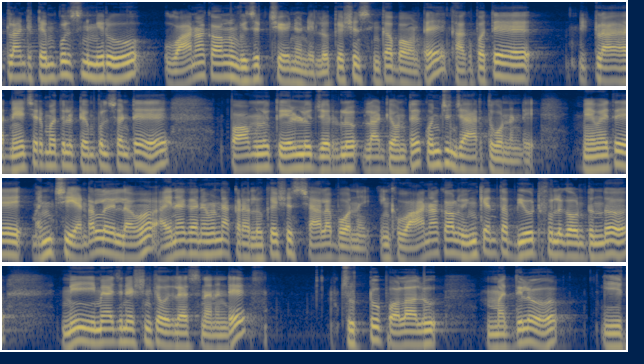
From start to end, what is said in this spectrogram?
ఇట్లాంటి టెంపుల్స్ని మీరు వానాకాలం విజిట్ చేయండి. లొకేషన్స్ ఇంకా బాగుంటాయి. కాకపోతే ఇట్లా నేచర్ మధ్యలో టెంపుల్స్ అంటే పాములు తేళ్ళు జర్రులు లాంటివి ఉంటాయి కొంచెం జాగ్రత్తగా ఉండండి. మేమైతే మంచి ఎండల్లో వెళ్ళాము. అయినా కానివ్వండి అక్కడ లొకేషన్స్ చాలా బాగున్నాయి. ఇంకా వానాకాలం ఇంకెంత బ్యూటిఫుల్గా ఉంటుందో మీ ఇమాజినేషన్కే వదిలేస్తున్నానండి. చుట్టూ పొలాలు మధ్యలో ఈ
